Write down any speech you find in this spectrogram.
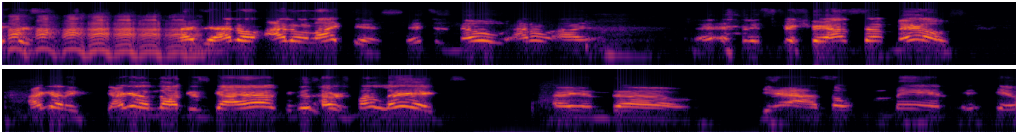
this is I, said, I don't, I don't like this. This is no, I don't, I, let's figure out something else. I gotta I gotta knock this guy out because this hurts my legs. And uh, yeah, so man, it, it,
